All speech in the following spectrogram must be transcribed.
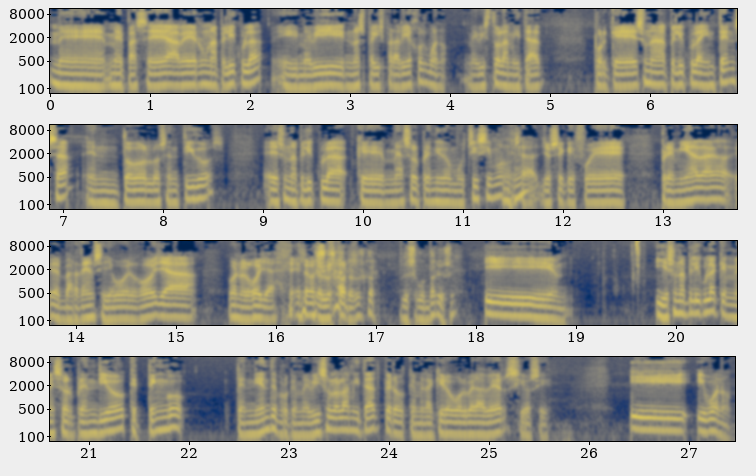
me, me pasé a ver una película y me vi No es país para viejos. Bueno, me he visto la mitad porque es una película intensa en todos los sentidos. Es una película que me ha sorprendido muchísimo. O sea, yo sé que fue premiada, el Bardem se llevó el Goya, bueno, el Goya, el El Oscar. Oscar, el Oscar, de secundario, sí. Y, y es una película que me sorprendió, que tengo pendiente, porque me vi solo la mitad, pero que me la quiero volver a ver sí o sí. Y, y bueno,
